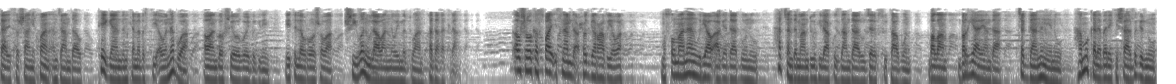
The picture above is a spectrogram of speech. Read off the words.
کاری سەرشانی خۆیان ئەنجام دا و پێی گەیاندن کە مەبەستی ئەوە نەبووە ئەوان بەو شێوە بۆی بگرین، ئیتر لەو ڕۆژەوە شیوەن و لاواندنەوەی مردووان قەدەغە کرا. ئەو شەوە کە سوپای ئیسلام لە ئوحود گەڕابوویەوە، موسڵمانان وریا و ئاگادار بوون و هەرچەندە ماندوو هیلاک و زامدار و جەرگ سووتاو بوون، بەڵام بڕیاریان دا چەک دانەنێن و هەموو کەلەبەرێکی شار بگرن و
